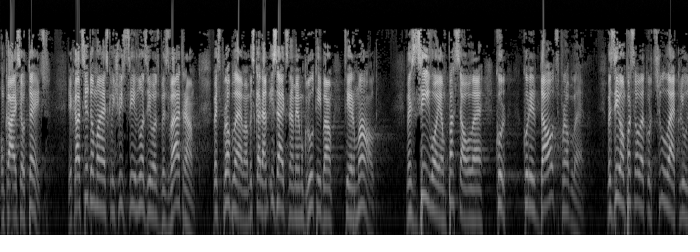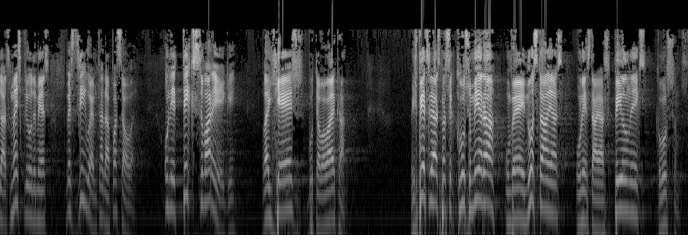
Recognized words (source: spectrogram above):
Un kā es jau teicu, ja kāds iedomājas, ka viņš visu dzīvi nodzīvos bez vētrām, bez problēmām, bez kādām izaicinājumiem un grūtībām, tie ir maldi. Mēs dzīvojam pasaulē, kur, kur ir daudz problēmu. Mēs dzīvojam pasaulē, kur cilvēki kļūdās, mēs kļūdamies, mēs dzīvojam tādā pasaulē. Un ir tik svarīgi, lai Jēzus būtu tavā laikā. Viņš pieceļās, pasaka, klusu mierā, un vēja nostājās, un iestājās pilnīgs klusums.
